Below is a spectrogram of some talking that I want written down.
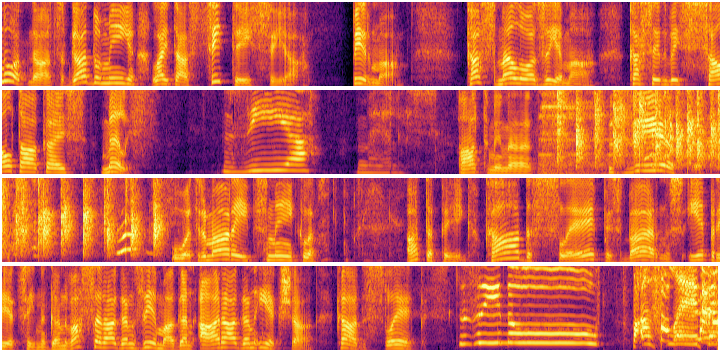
notnāca gadu mīja, lai tās citi izsijā. Pirmā. Kas melo ziemā? Kas ir vissaltākais melis? Ziemelis. Atminēts! Ziema! Otra mārītas mīkla. Atapīga. Kādas slēpes bērnus iepriecina gan vasarā, gan ziemā, gan ārā, gan iekšā? Kādas slēpes? zinu, paslēpes.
